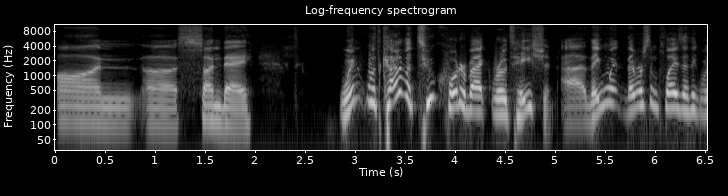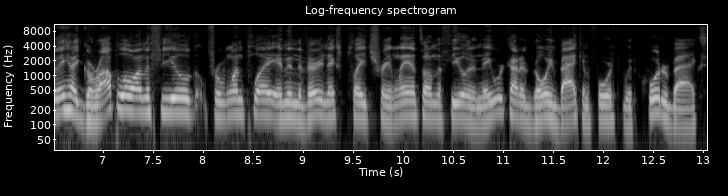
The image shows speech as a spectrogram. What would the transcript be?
on uh, Sunday went with kind of a two quarterback rotation. Uh, they went. There were some plays I think where they had Garoppolo on the field for one play, and then the very next play Trey Lance on the field, and they were kind of going back and forth with quarterbacks.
